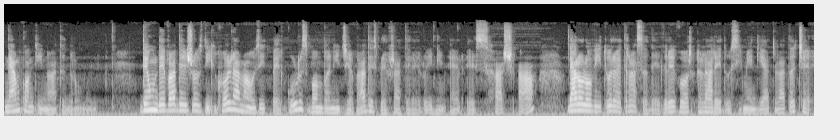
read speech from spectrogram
Ne-am continuat drumul. De undeva de jos din hol am auzit pe curs bombănit ceva despre fratele lui din RSHA, dar o lovitură trasă de Gregor l-a redus imediat la tăcere.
